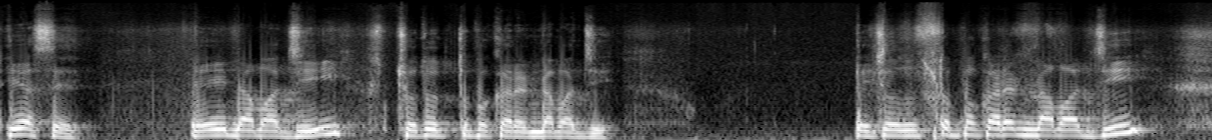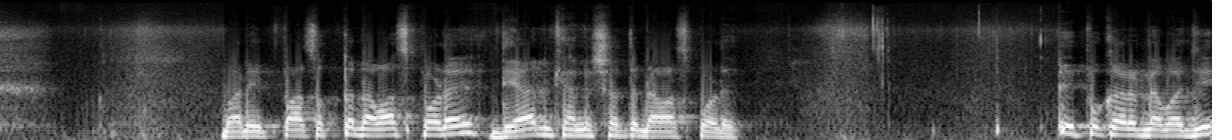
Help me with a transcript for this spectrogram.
ঠিক আছে? এই নামাজি, চতুর্থ প্রকারের নামাজি। এই চতুর্থ প্রকারের নামাজি মানে পাঁচক্ত নামাজ পড়ে, ধ্যান, খেয়ালের সাথে নামাজ পড়ে। এই প্রকারের নামাজি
